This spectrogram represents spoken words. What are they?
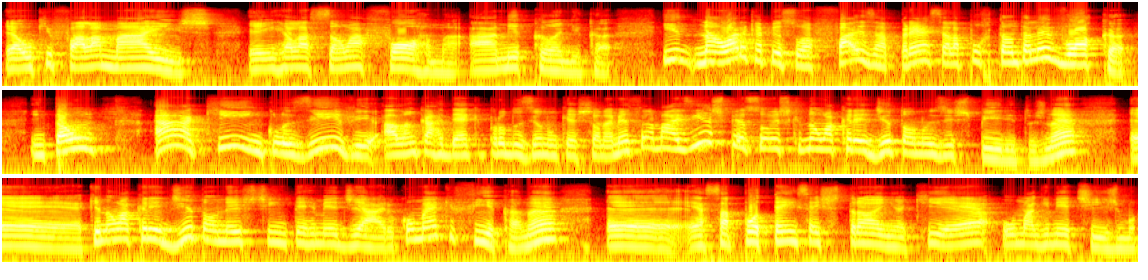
é o que fala mais em relação à forma, à mecânica. E na hora que a pessoa faz a prece, ela, portanto, ela evoca. Então, Aqui, inclusive, Allan Kardec produziu um questionamento, mas e as pessoas que não acreditam nos espíritos, né? É, que não acreditam neste intermediário, como é que fica, né? É, essa potência estranha que é o magnetismo.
